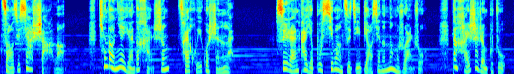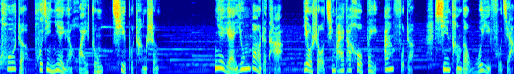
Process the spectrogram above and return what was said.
早就吓傻了。听到聂远的喊声，才回过神来。虽然她也不希望自己表现的那么软弱，但还是忍不住哭着扑进聂远怀中，泣不成声。聂远拥抱着她，右手轻拍她后背，安抚着，心疼的无以复加。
